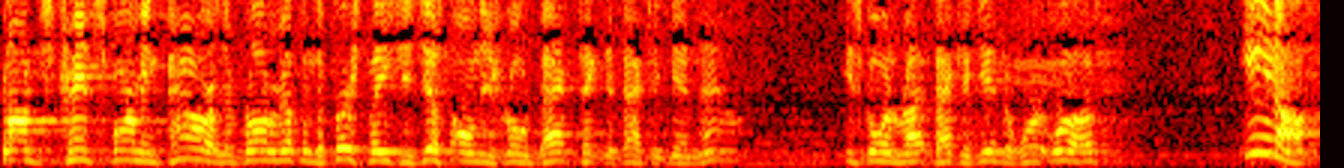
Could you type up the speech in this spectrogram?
God's transforming power that brought it up in the first place, is just on His road back, taking it back again now. He's going right back again to where it was. Enoch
